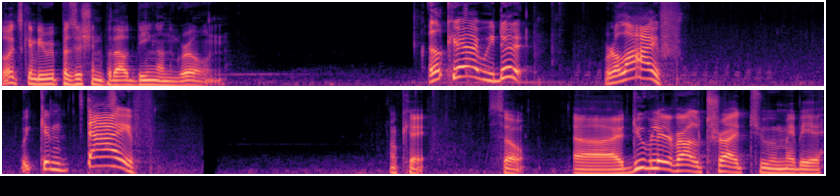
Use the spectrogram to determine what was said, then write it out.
Zoids can be repositioned without being ungrown. Okay, we did it! We're alive! We can dive! Okay, so uh, I do believe I'll try to maybe...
